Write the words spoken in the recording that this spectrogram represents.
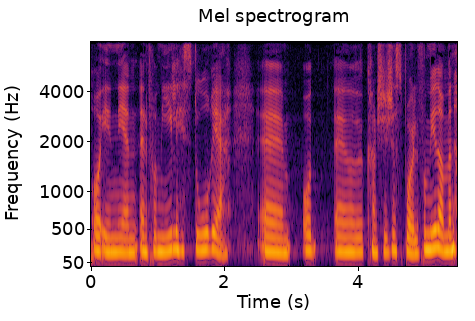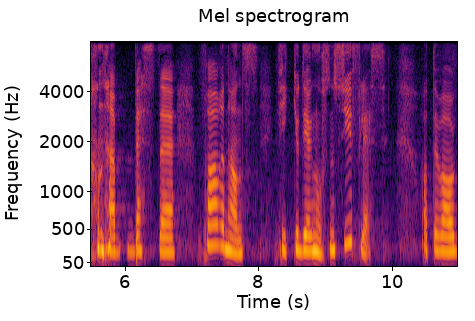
og inn i en, en familiehistorie. Eh, og eh, kanskje ikke spoile for mye, da, men han der bestefaren hans fikk jo diagnosen syflis. At det var,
